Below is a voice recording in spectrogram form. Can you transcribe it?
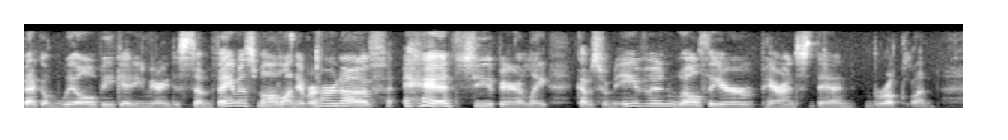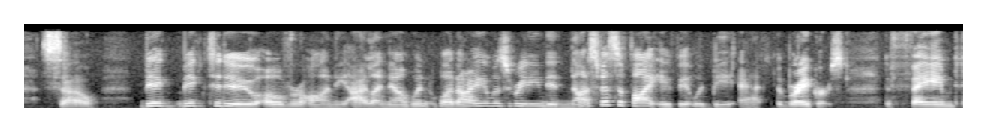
Beckham will be getting married to some famous model I never heard of, and she apparently comes from even wealthier parents than Brooklyn. So big big to do over on the island. Now, when what I was reading did not specify if it would be at the Breakers, the famed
